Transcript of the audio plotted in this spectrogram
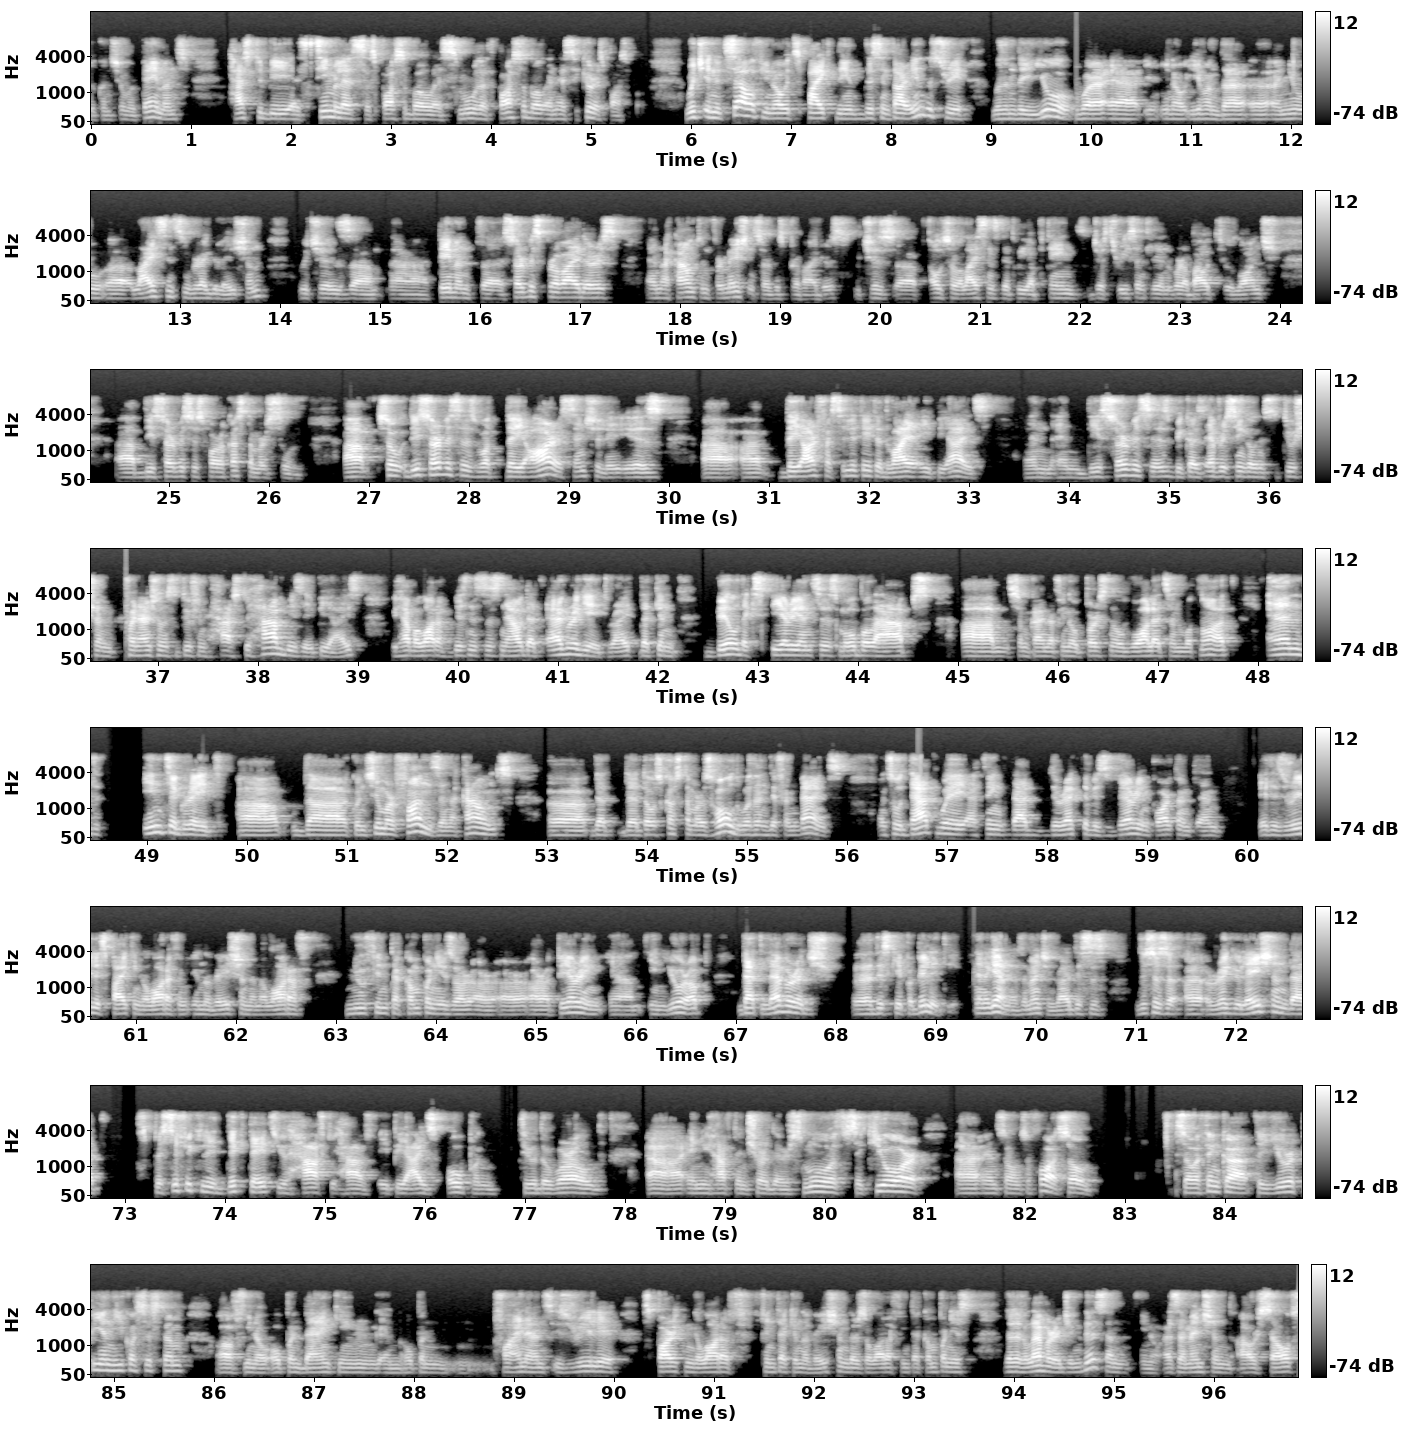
consumer payments has to be as seamless as possible, as smooth as possible, and as secure as possible. Which in itself, you know, it spiked the, this entire industry within the EU, where uh, you know even the uh, a new uh, licensing regulation, which is um, uh, payment service providers and account information service providers, which is also a license that we obtained just recently, and we're about to launch these services for our customers soon. so these services, what they are essentially is they are facilitated via APIs. And, and these services, because every single institution, financial institution has to have these APIs, we have a lot of businesses now that aggregate, right? That can build experiences, mobile apps, um, some kind of you know personal wallets and whatnot, and integrate uh, the consumer funds and accounts uh, that that those customers hold within different banks. And so that way, I think that directive is very important, and it is really spiking a lot of innovation and a lot of new fintech companies are, are, are appearing um, in Europe that leverage uh, this capability. And again, as I mentioned, right, this is this is a, a, regulation that specifically dictates you have to have APIs open to the world, uh, and you have to ensure they're smooth, secure, uh, and so on and so forth. So, so I think uh, the European ecosystem of you know open banking and open finance is really sparking a lot of fintech innovation. There's a lot of fintech companies that are leveraging this. And you know as i mentioned ourselves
